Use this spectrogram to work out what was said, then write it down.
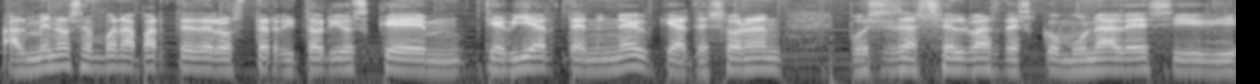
al menos en buena parte de los territorios que, que vierten en él, que atesoran pues esas selvas descomunales y,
